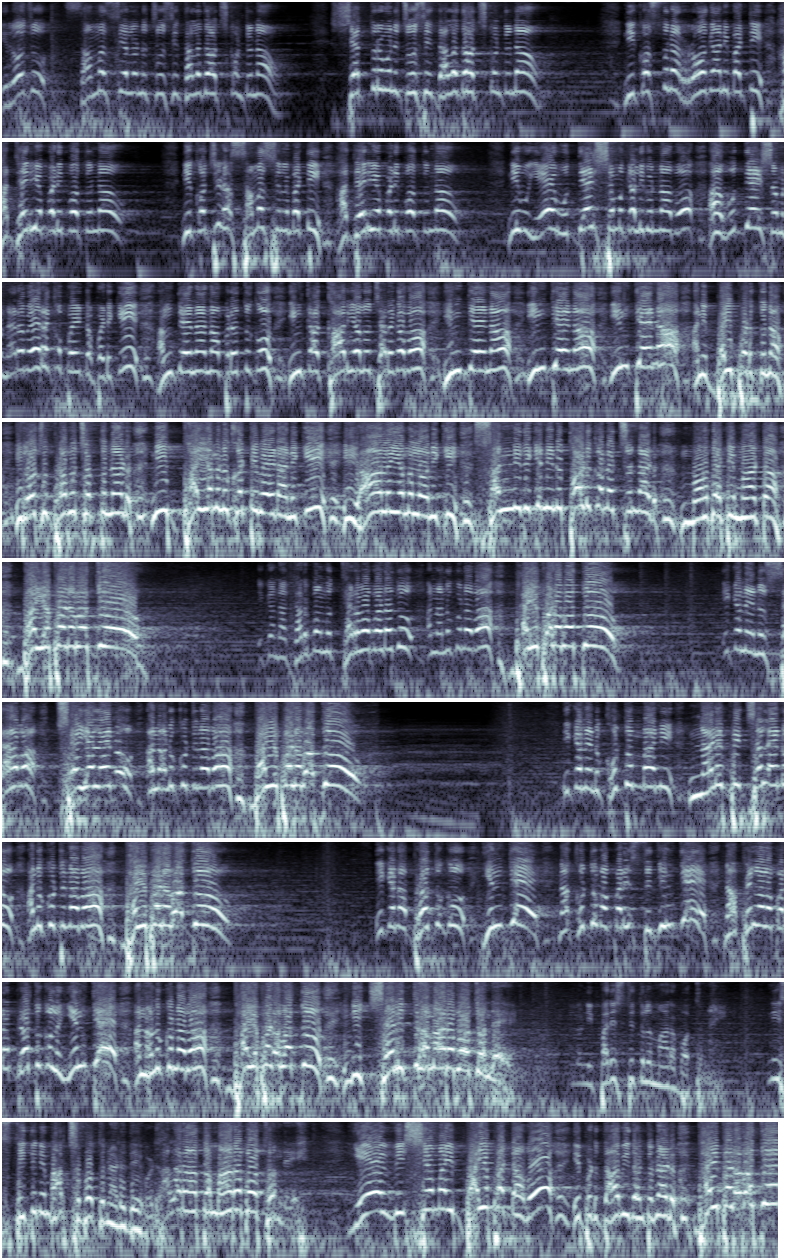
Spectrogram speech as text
ఈరోజు సమస్యలను చూసి తలదాచుకుంటున్నావు. శత్రువును చూసి తలదాచుకుంటున్నావు. నీకొస్తున్న రోగాన్ని బట్టి అధైర్యపడిపోతున్నావు. నీకొచ్చిన సమస్యలను బట్టి అధైర్యపడిపోతున్నావు. నీవు ఏ ఉద్దేశం కలిగి ఉన్నావో ఆ ఉద్దేశం నెరవేరకపోయేటప్పటికీ అంతేనా నా బ్రతుకు? ఇంకా కార్యాలు జరగవా? ఇంతేనా? ఇంతేనా? ఇంతేనా? అని భయపడుతున్నావు ఈరోజు ప్రభు చెప్తున్నాడు నీ భయమును కొట్టివేయడానికి ఈ ఆలయంలోనికి సన్నిధికి నేను తోడుకొని వచ్చున్నాడు మొదటి మాట భయపడవద్దు. ఇక నా గర్భము తెరవబడదు అని అనుకున్నావా? భయపడవద్దు. ఇక నేను సేవ చేయలేను అని అనుకుంటున్నావా? భయపడవద్దు. ఇక నేను కుటుంబాన్ని నడిపించలేను అనుకుంటున్నావా? భయపడవద్దు. ఇక నా బ్రతుకు ఇంతే నా కుటుంబ పరిస్థితి ఇంతే నా పిల్లల పర బ్రతుకులు ఇంతే అని అనుకున్నావా? భయపడవద్దు. నీ చరిత్ర మారబోతుంది. నీ పరిస్థితులు మారబోతున్నాయి. నీ స్థితిని మార్చబోతున్నాడు దేవుడు. అలరాత మారబోతుంది. ఏ విషయమై భయపడ్డావో ఇప్పుడు దావీదంటున్నాడు భయపడవద్దు!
